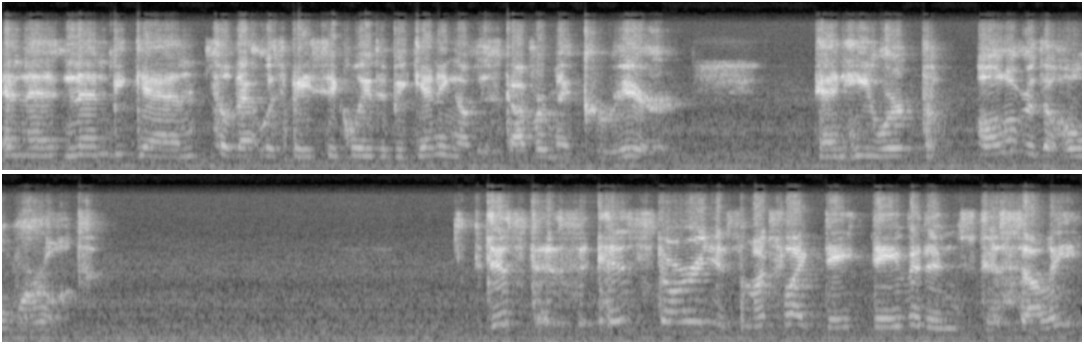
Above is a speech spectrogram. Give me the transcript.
And then, and then began, so that was basically the beginning of his government career. And he worked all over the whole world. Just as his story is much like David and Gisele.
